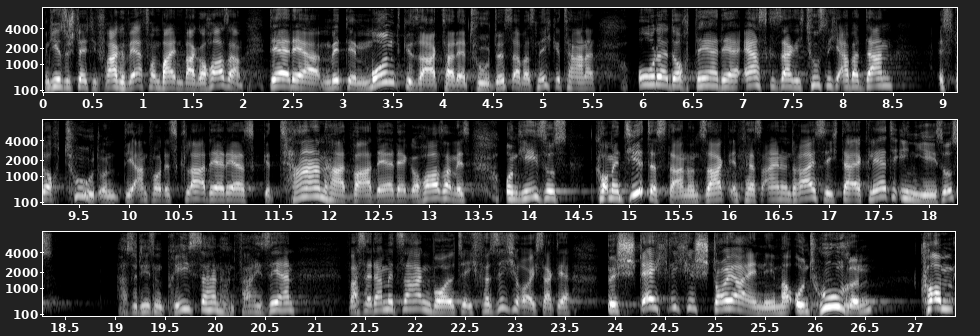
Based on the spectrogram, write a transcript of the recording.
Und Jesus stellt die Frage, wer von beiden war gehorsam? Der, der mit dem Mund gesagt hat, er tut es, aber es nicht getan hat, oder doch der, der erst gesagt hat, ich tue es nicht, aber dann es doch tut. Und die Antwort ist klar, der, der es getan hat, war der, der gehorsam ist. Und Jesus kommentiert das dann und sagt in Vers 31, da erklärte ihn Jesus, also diesen Priestern und Pharisäern, was er damit sagen wollte. Ich versichere euch, sagt er, bestechliche Steuereinnehmer und Huren kommen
